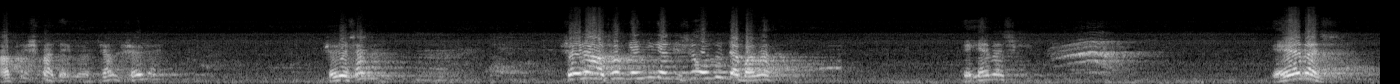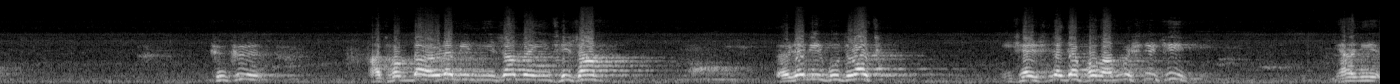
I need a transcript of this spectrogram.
Apışma de göreceğim, söyle. Söylesen. Söyle atom kendi kendisine oldu de bana. Diyemez ki. Diyemez. Çünkü atomda öyle bir nizam ve intizam, öyle bir kudret içerisinde depolanmıştır ki yani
